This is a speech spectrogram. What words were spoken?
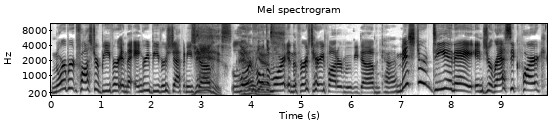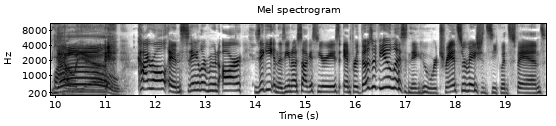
Norbert Foster Beaver in the Angry Beavers Japanese dub, Yes. Lord Hell yes. Voldemort in the first Harry Potter movie dub, Okay. Mr. DNA in Jurassic Park, Hell yeah. Yo! Chiral and Sailor Moon R, Ziggy in the Xenosaga series, and for those of you listening who were transformation sequence fans,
